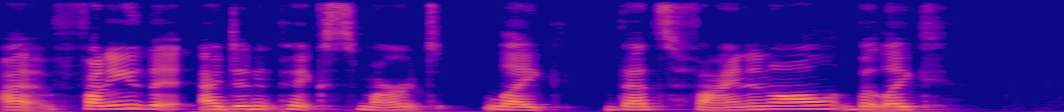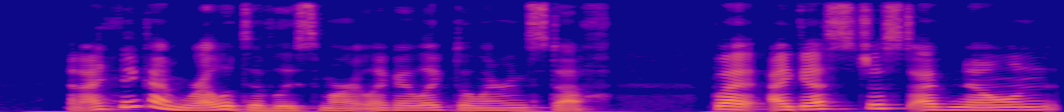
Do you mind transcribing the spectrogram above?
I, funny that I didn't pick smart. Like, that's fine and all, but like, and I think I'm relatively smart. Like, I like to learn stuff. But I guess just I've known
